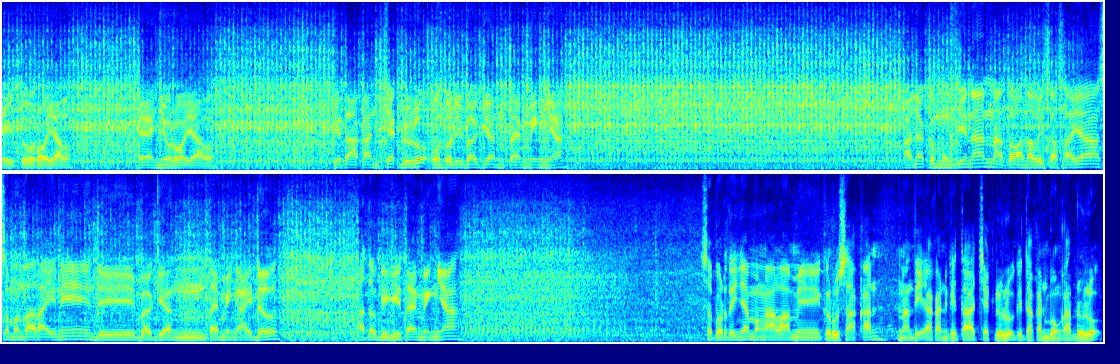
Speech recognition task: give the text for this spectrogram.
yaitu Royal, eh New Royal. Kita akan cek dulu untuk di bagian timingnya. Ada kemungkinan atau analisa saya sementara ini di bagian timing idle atau gigi timingnya sepertinya mengalami kerusakan. Nanti akan kita cek dulu, kita akan bongkar dulu.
